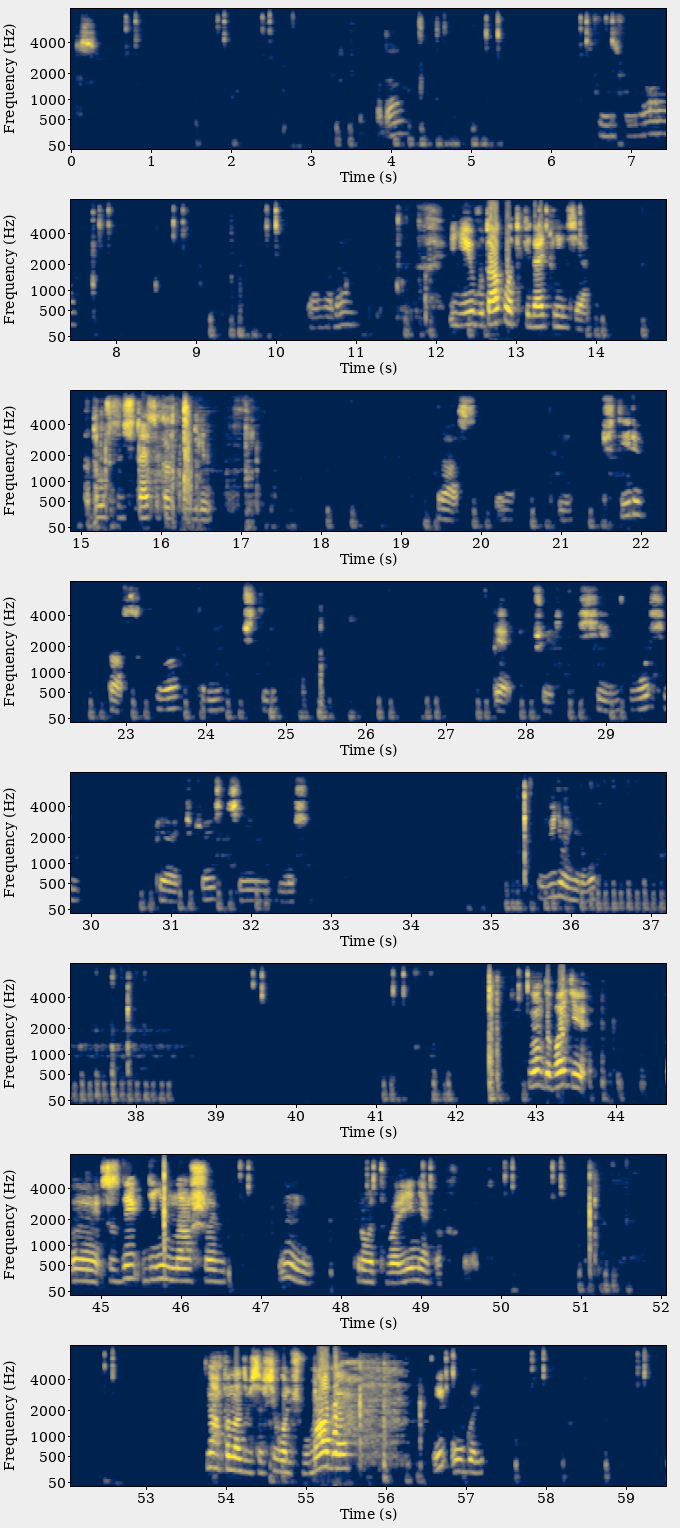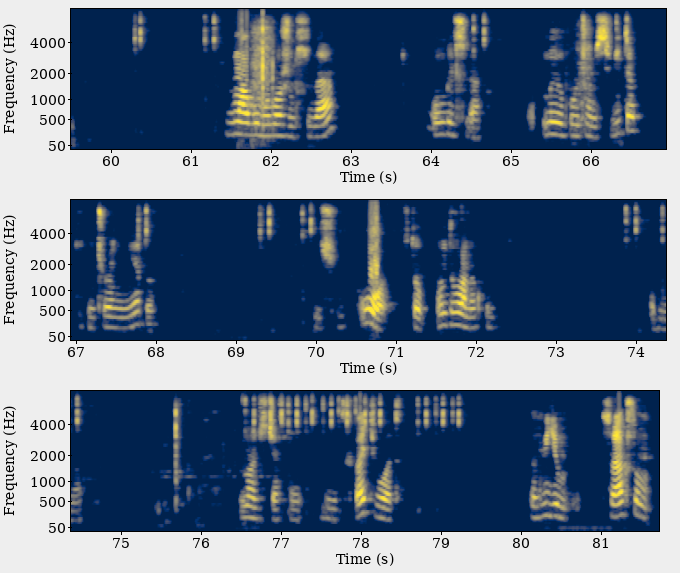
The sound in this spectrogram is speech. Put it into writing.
Вода. Вода. Вода. И вот так вот кидать нельзя. Потому что считается как один. Раз, два, три, четыре. Раз, два, три, четыре. Пять, шесть, семь, восемь. Пять, шесть, семь, восемь. Видео не работает. Ну, давайте э, создадим наше ну, первотворение, как Нам понадобится всего лишь бумага и уголь. Бумагу мы ложим сюда. Уголь сюда. Мы получаем свиток. Тут ничего нету. Еще. О, стоп, он два находит. Один. Но он сейчас будет искать, вот. Как видим, саксум.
